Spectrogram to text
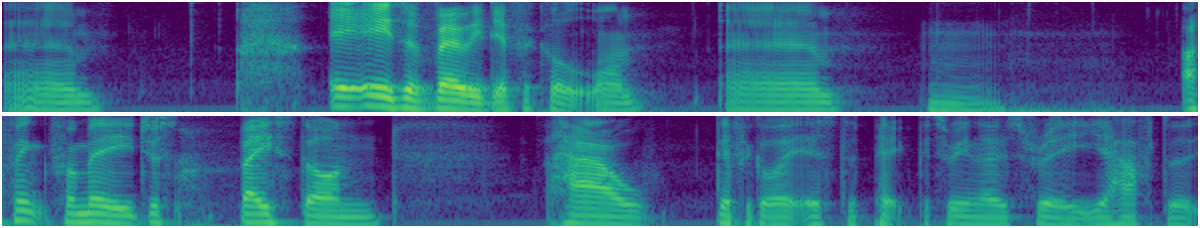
Um, it is a very difficult one. Um, I think for me, just based on how difficult it is to pick between those three, you have to.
